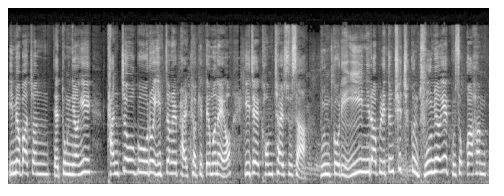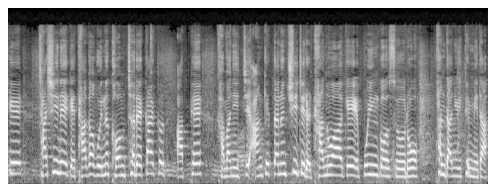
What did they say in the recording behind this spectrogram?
이명박 전 대통령이 단적으로 입장을 밝혔기 때문에요. 이제 검찰 수사, 문고리 2인이라 불리던 최측근 두 명의 구속과 함께 자신에게 다가오고 있는 검찰의 깔끝 앞에 가만히 있지 않겠다는 취지를 단호하게 보인 것으로 판단이 됩니다.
